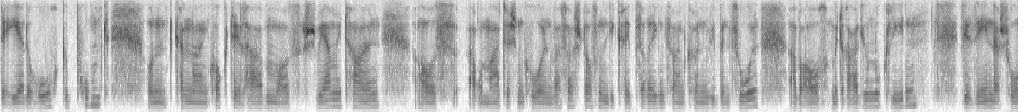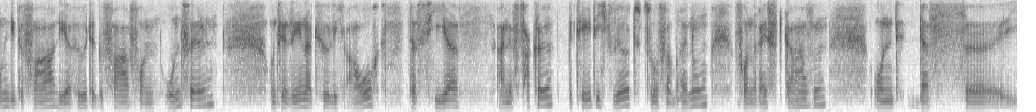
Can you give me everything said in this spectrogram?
der Erde hochgepumpt und kann einen Cocktail haben aus Schwermetallen, aus aromatischen Kohlenwasserstoffen, die krebserregend sein können wie Benzol, aber auch mit Radionukliden. Wir sehen da schon die Gefahr, die erhöhte Gefahr von Unfällen. Und wir sehen natürlich auch, dass hier eine Fackel betätigt wird zur Verbrennung von Restgasen und dass äh,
